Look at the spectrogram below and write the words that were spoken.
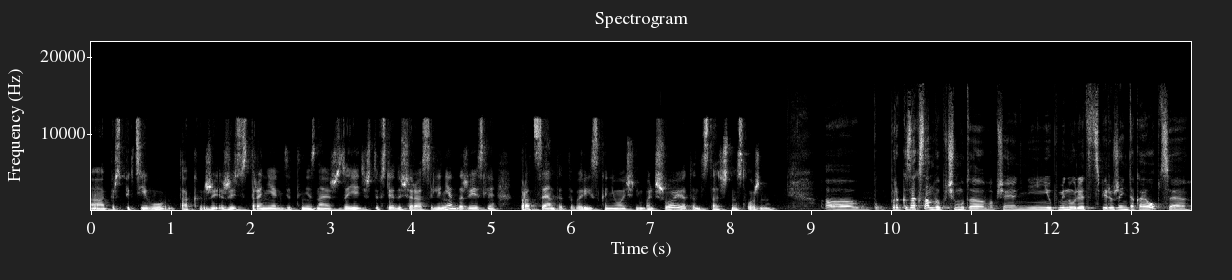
э, перспективу, так, жить в стране, где ты не знаешь, заедешь ты в следующий раз или нет, даже если процент этого риска не очень большой, это достаточно сложно. А, про Казахстан вы почему-то вообще не, не упомянули. Это теперь уже не такая опция?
